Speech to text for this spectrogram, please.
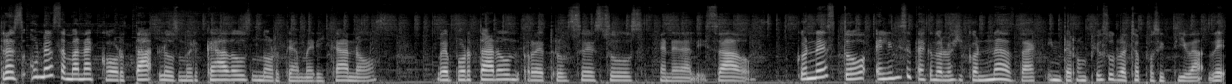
Tras una semana corta, los mercados norteamericanos reportaron retrocesos generalizados. Con esto, el índice tecnológico Nasdaq interrumpió su racha positiva de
